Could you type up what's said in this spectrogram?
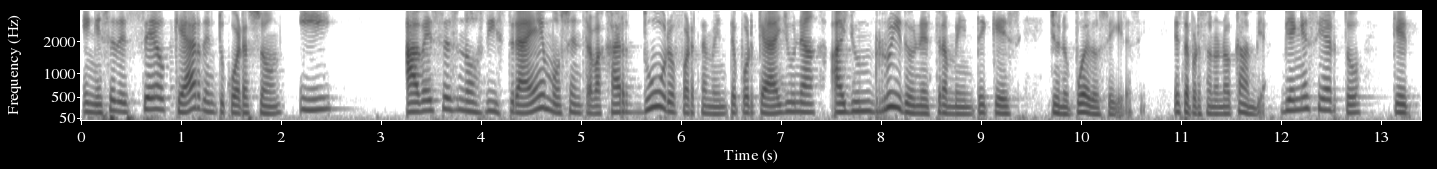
en ese deseo que arde en tu corazón y a veces nos distraemos en trabajar duro fuertemente porque hay una hay un ruido en nuestra mente que es yo no puedo seguir así. Esta persona no cambia. Bien es cierto que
